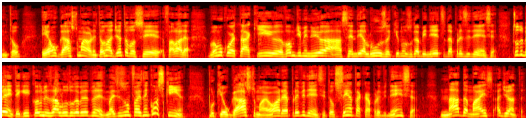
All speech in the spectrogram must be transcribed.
Então, é um gasto maior. Então, não adianta você falar, olha, vamos cortar aqui, vamos diminuir, a, acender a luz aqui nos gabinetes da presidência. Tudo bem, tem que economizar a luz do gabinete da presidência, mas isso não faz nem cosquinha, porque o gasto maior é a previdência. Então, sem atacar a previdência, nada mais adianta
